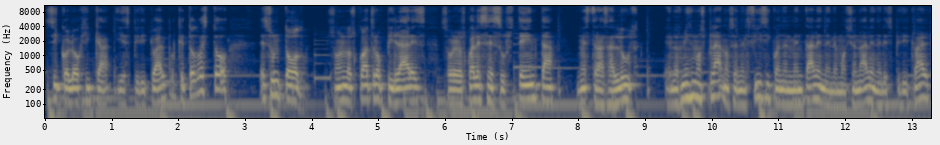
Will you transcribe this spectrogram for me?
psicológica y espiritual, porque todo esto es un todo, son los cuatro pilares sobre los cuales se sustenta nuestra salud en los mismos planos, en el físico, en el mental, en el emocional, en el espiritual,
